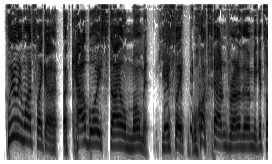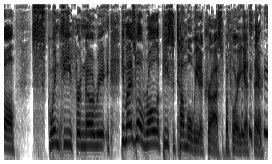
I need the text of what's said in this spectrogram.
clearly wants like a, a cowboy style moment. He just like walks out in front of them. He gets all squinty for no reason. He might as well roll a piece of tumbleweed across before he gets there.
